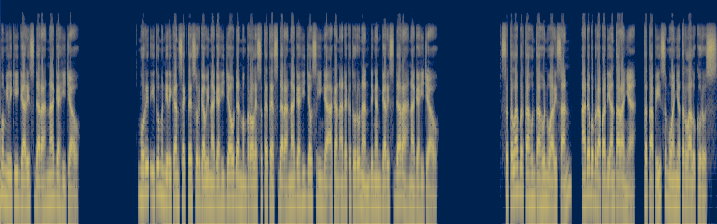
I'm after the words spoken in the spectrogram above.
memiliki garis darah naga hijau. Murid itu mendirikan sekte surgawi naga hijau dan memperoleh setetes darah naga hijau sehingga akan ada keturunan dengan garis darah naga hijau. Setelah bertahun-tahun warisan, ada beberapa di antaranya, tetapi semuanya terlalu kurus.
